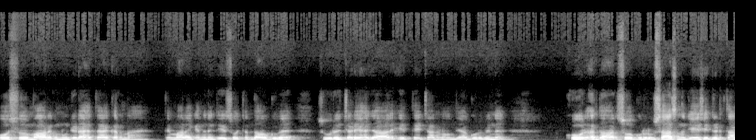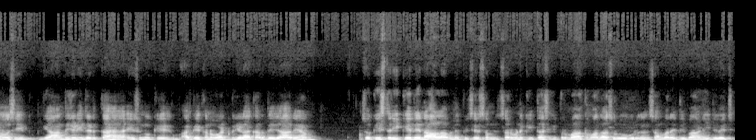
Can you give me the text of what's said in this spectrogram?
ਉਸ ਮਾਰਗ ਨੂੰ ਜਿਹੜਾ ਹੈ ਤੈਅ ਕਰਨਾ ਹੈ। ਤੇ ਮਹਾਰਾਜ ਕਹਿੰਦੇ ਨੇ, ਜੇ ਸੋ ਚੰਦਾ ਉਗਵੇ, ਸੂਰਜ ਚੜੇ ਹਜ਼ਾਰ ਇਤੇ ਚਾਨਣ ਹੁੰਦਿਆ ਗੁਰਬਿਨ ਹੋਰ ਅਧਾਰ। ਸੋ ਗੁਰੂ ਰੂਪ ਸਾਧ ਸੰਗਤ ਜੀ, ਇਸੇ ਦ੍ਰਿੜਤਾ ਨੂੰ ਅਸੀਂ ਗਿਆਨ ਦੀ ਜਿਹੜੀ ਦ੍ਰਿੜਤਾ ਹੈ, ਇਸ ਨੂੰ ਕਿ ਅੱਗੇ ਕਨਵਰਟ ਜਿਹੜਾ ਕਰਦੇ ਜਾ ਰਹੇ ਹਾਂ। ਸੋ ਕਿਸ ਤਰੀਕੇ ਦੇ ਨਾਲ ਆਪਨੇ ਪਿੱਛੇ ਸਮ- ਸਰਵਣ ਕੀਤਾ ਸੀ ਕਿ ਪ੍ਰਮਾਤਮਾ ਦਾ ਸਰੂਪ ਗੁਰੂ ਗ੍ਰੰਥ ਸਾਹਿਬ ਮਹਾਰਾਜ ਦੀ ਬਾਣੀ ਦੇ ਵਿੱਚ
